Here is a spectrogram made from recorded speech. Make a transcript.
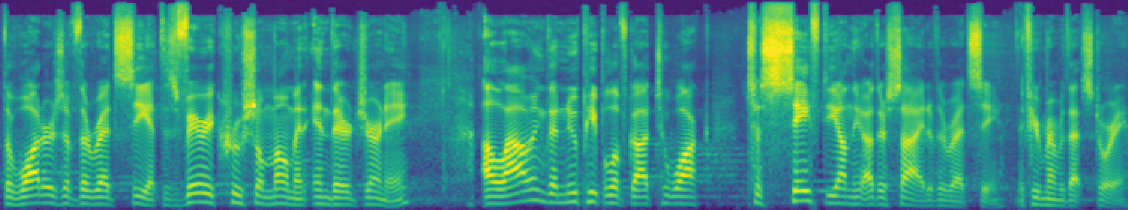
the waters of the Red Sea at this very crucial moment in their journey, allowing the new people of God to walk to safety on the other side of the Red Sea, if you remember that story.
